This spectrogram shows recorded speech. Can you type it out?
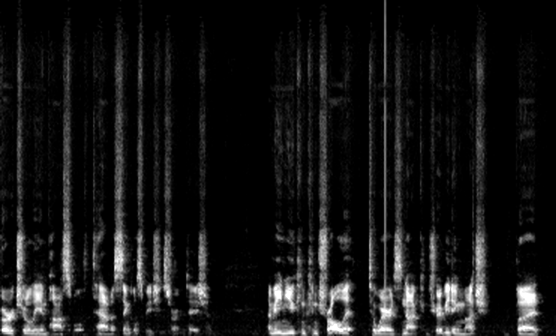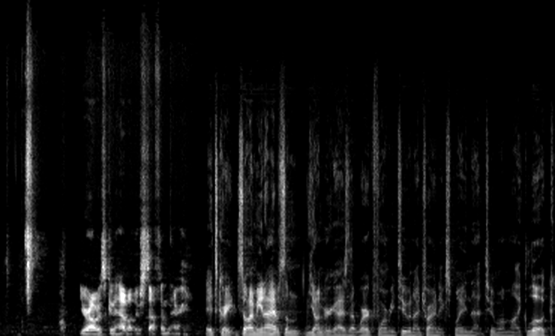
virtually impossible to have a single species fermentation. I mean, you can control it to where it's not contributing much, but you're always going to have other stuff in there. It's great. So I mean, I have some younger guys that work for me too, and I try and explain that to them. I'm like, look,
